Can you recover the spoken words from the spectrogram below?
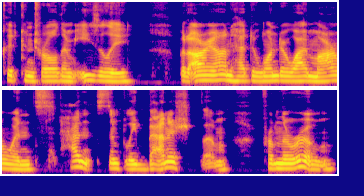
could control them easily. But Ariane had to wonder why Marwin hadn't simply banished them from the room.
